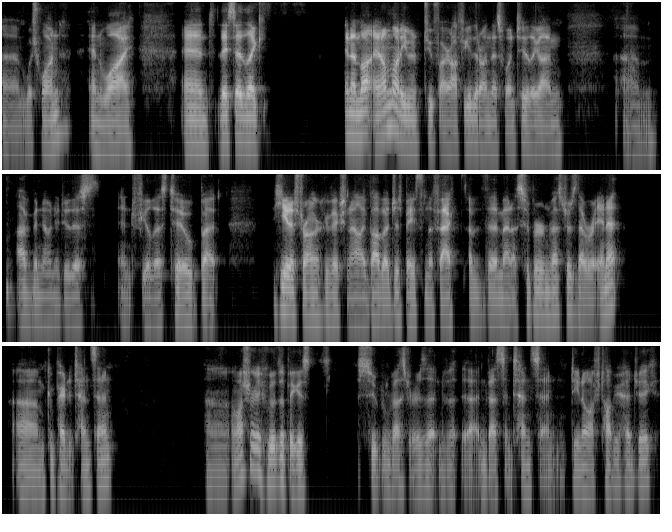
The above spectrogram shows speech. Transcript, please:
Um, which one and why? And they said like, and I'm not, and I'm not even too far off either on this one too. Like I'm, um, I've been known to do this and feel this too, but he had a stronger conviction Alibaba just based on the fact of the amount of super investors that were in it um, compared to Tencent. Uh, I'm not sure who the biggest super investor is that, inv- that invests in Tencent. Do you know off the top of your head, Jake?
